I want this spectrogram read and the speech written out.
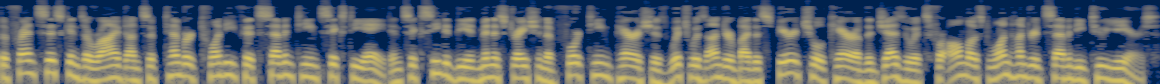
The Franciscans arrived on September 25, 1768 and succeeded the administration of 14 parishes which was under by the spiritual care of the Jesuits for almost 172 years.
